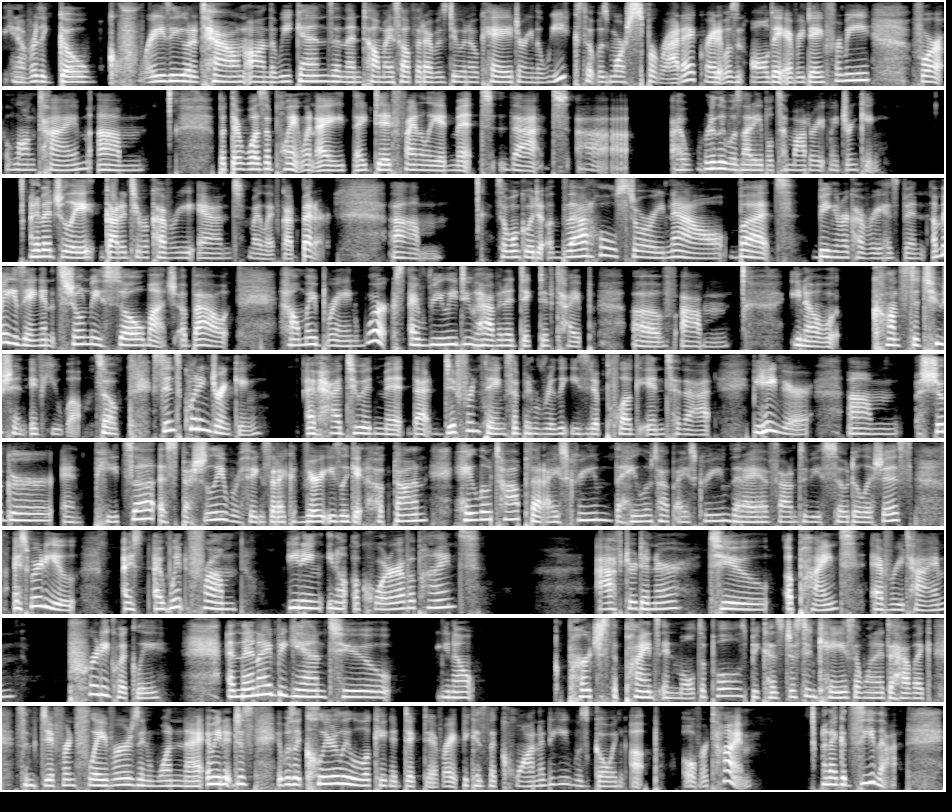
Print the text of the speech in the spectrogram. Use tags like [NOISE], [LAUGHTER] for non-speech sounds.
you know, really go crazy, go to town on the weekends, and then tell myself that I was doing okay during the week. So it was more sporadic, right? It wasn't all day, every day for me for a long time. Um, but there was a point when I, I did finally admit that uh, I really was not able to moderate my drinking and eventually got into recovery and my life got better. Um, so I won't go into that whole story now, but being in recovery has been amazing and it's shown me so much about how my brain works. I really do have an addictive type of, um, you know, constitution, if you will. So since quitting drinking, I've had to admit that different things have been really easy to plug into that behavior. Um, sugar and pizza, especially, were things that I could very easily get hooked on. Halo Top, that ice cream, the Halo Top ice cream that I have found to be so delicious. I swear to you, I, I went from eating, you know, a quarter of a pint after dinner to a pint every time pretty quickly. And then I began to you know, purchase the pints in multiples because just in case I wanted to have like some different flavors in one night. I mean, it just, it was like clearly looking addictive, right? Because the quantity was going up over time. And I could see that.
